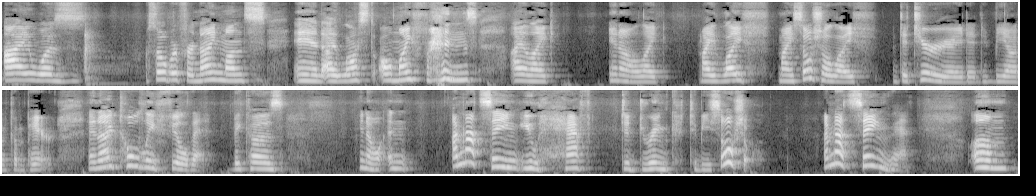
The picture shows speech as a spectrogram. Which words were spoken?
I was sober for nine months and I lost all my friends. I like, you know, like my life, my social life deteriorated beyond compare. And I totally feel that because, you know, and I'm not saying you have to drink to be social. I'm not saying that. Um,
